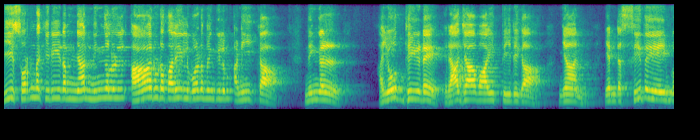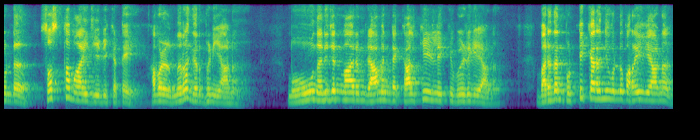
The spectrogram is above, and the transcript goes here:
ഈ സ്വർണ കിരീടം ഞാൻ നിങ്ങളിൽ ആരുടെ തലയിൽ വേണമെങ്കിലും അണിയിക്കാം. നിങ്ങൾ അയോധ്യയുടെ രാജാവായി തീരുക. ഞാൻ എന്റെ സീതയെയും കൊണ്ട് സ്വസ്ഥമായി ജീവിക്കട്ടെ. അവൾ നിറഗർഭിണിയാണ്. മൂന്നനുജന്മാരും രാമന്റെ കാൽക്കീഴിലേക്ക് വീഴുകയാണ്. ഭരതൻ പൊട്ടിക്കരഞ്ഞുകൊണ്ട് പറയുകയാണ്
